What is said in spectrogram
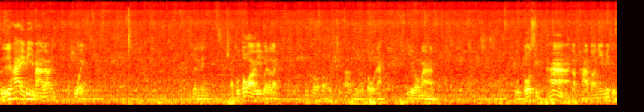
ซื้อให้พี่มาแล้วนี่ป่วยเดือนหนึ่งของปูโต้อะพี่เปิดเท่าไหร่ทุกเขาเอาสิบห้าปูโต้นะพี่เขามาปูโต้สิบห้าราคาตอนนี้ไม่ถึง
